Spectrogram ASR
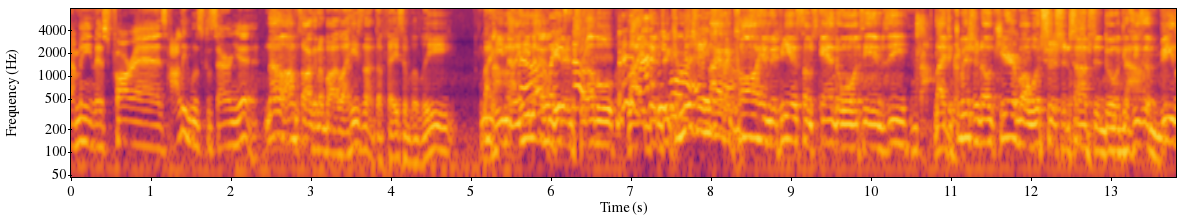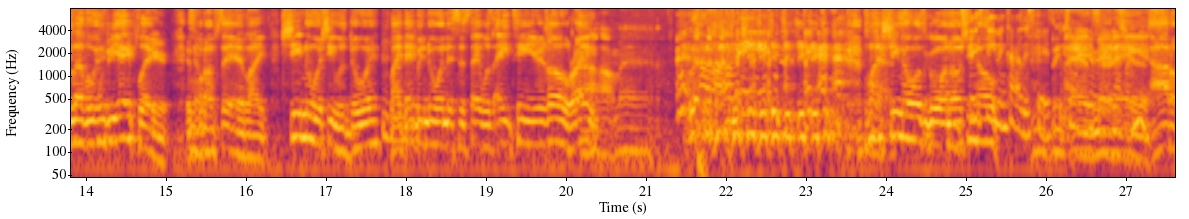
I mean, as far as Hollywood's concerned, yeah. No, I'm talking about like he's not the face of a league. Like he No. not he not gonna get in so- trouble. but there's a lot Like the, the commissioner's not gonna call him if he has some scandal on TMZ. Like the commissioner don't care about what Tristan Thompson doing because he's a B level NBA player. Is what I'm saying. Like she knew what she was doing. Mm-hmm. Like they've been doing this since they was 18 years old, right? Oh man. I mean, like she know what's going on. She know. in Kylie's case. The but Yeah, Man, man, that's man, right. I don't.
